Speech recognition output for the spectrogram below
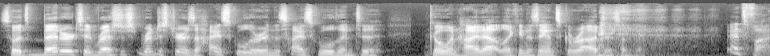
So it's better to regis- register as a high schooler in this high school than to go and hide out like in his aunt's garage or something. It's fine.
